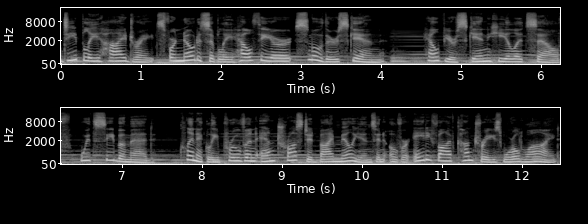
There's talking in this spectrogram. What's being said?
deeply hydrates for noticeably healthier, smoother skin. Help your skin heal itself with Sebamed, clinically proven and trusted by millions in over 85 countries worldwide.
